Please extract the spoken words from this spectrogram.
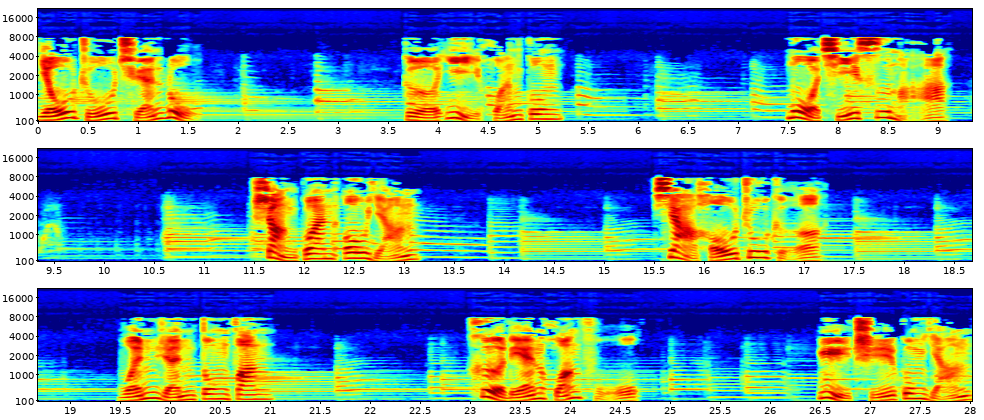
游逐泉路，葛翼桓公，莫骑司马。上官欧阳，夏侯诸葛，文人东方，赫连皇甫，尉迟公羊，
